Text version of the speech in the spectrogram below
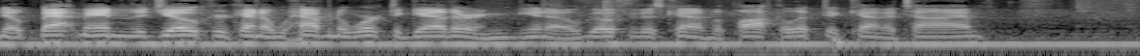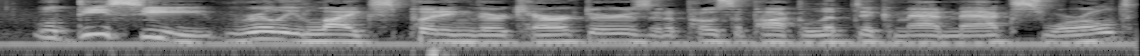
you know Batman and the Joker kind of having to work together and you know go through this kind of apocalyptic kind of time. Well, DC really likes putting their characters in a post-apocalyptic Mad Max world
